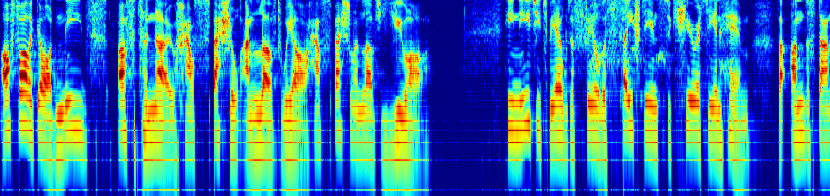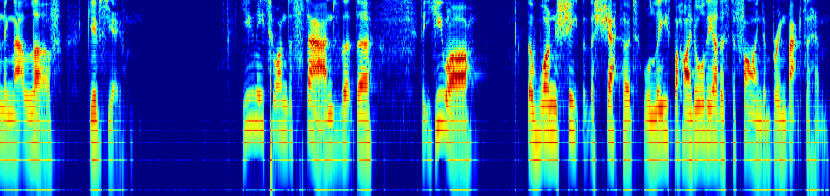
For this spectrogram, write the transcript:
Our Father God needs us to know how special and loved we are, how special and loved you are. He needs you to be able to feel the safety and security in Him that understanding that love gives you. You need to understand that, the, that you are the one sheep that the shepherd will leave behind all the others to find and bring back to him.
